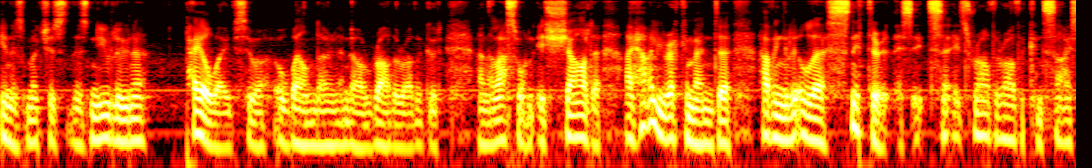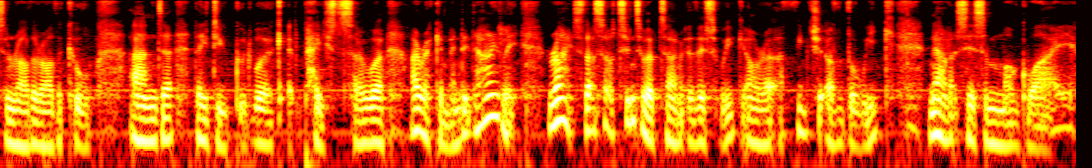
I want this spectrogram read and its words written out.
in as much as there's New Luna, Pale Waves, who are, are well known and are rather, rather good. And the last one is Sharda. I highly recommend uh, having a little uh, snifter at this. It's uh, it's rather, rather concise and rather, rather cool. And uh, they do good work at paste, so uh, I recommend it highly. Right, so that's our Tinterweb time this week, or uh, a feature of the week. Now let's hear some Mogwai.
